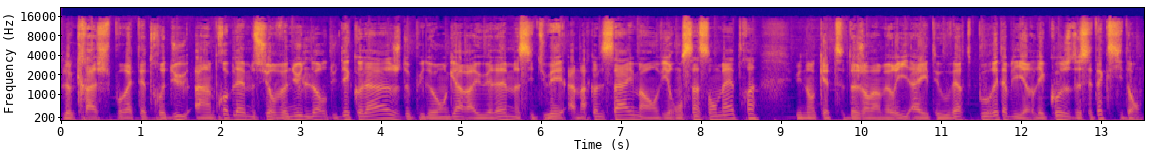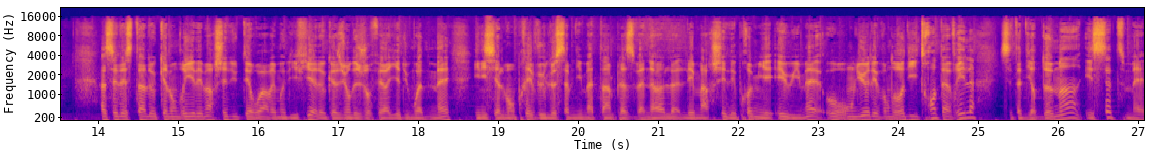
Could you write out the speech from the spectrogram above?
Le crash pourrait être dû à un problème survenu lors du décollage depuis le hangar à ULM situé à Markolsheim, à environ 500 mètres. Une enquête de gendarmerie a été ouverte pour établir les causes de cet accident. À Célestat, le calendrier des marchés du terroir est modifié à l'occasion des jours fériés du mois de mai. Initialement prévu le samedi matin, place Vanol, les marchés des 1er et 8 mai auront lieu les vendredis 30 avril, c'est-à-dire demain et 7 mai.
